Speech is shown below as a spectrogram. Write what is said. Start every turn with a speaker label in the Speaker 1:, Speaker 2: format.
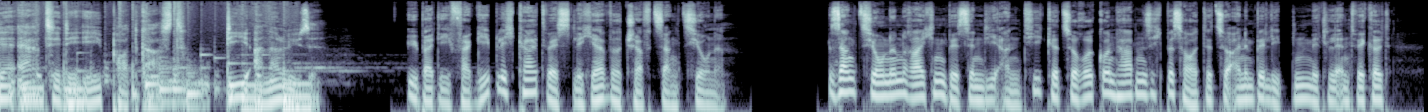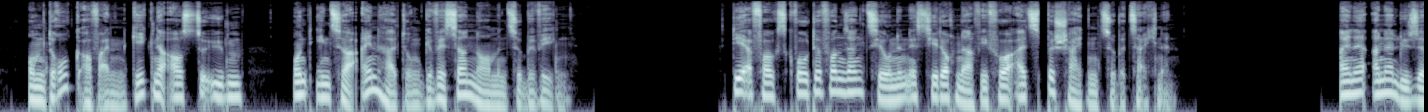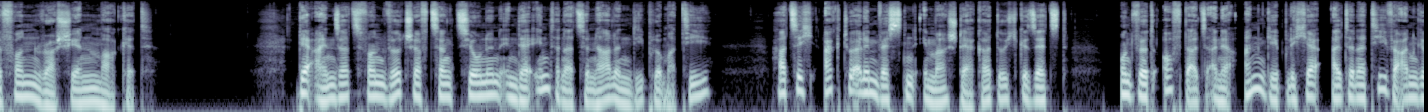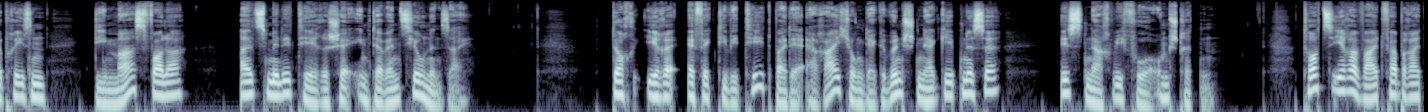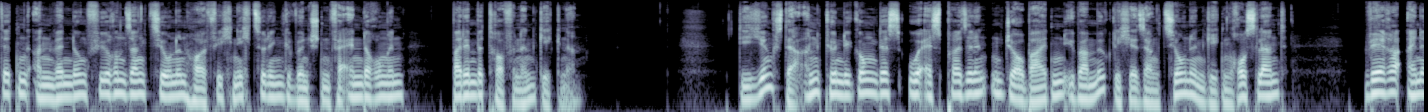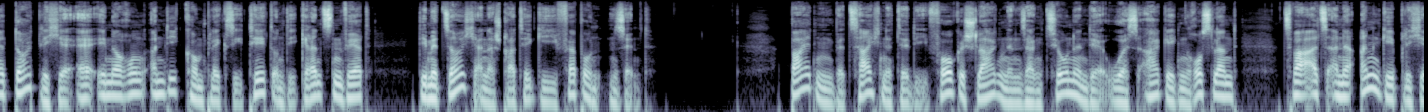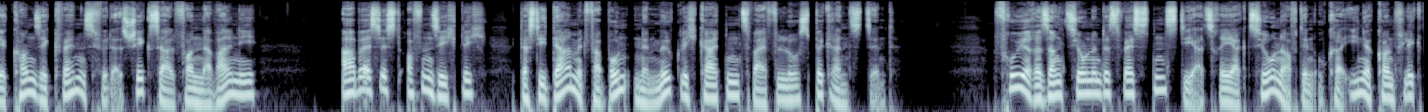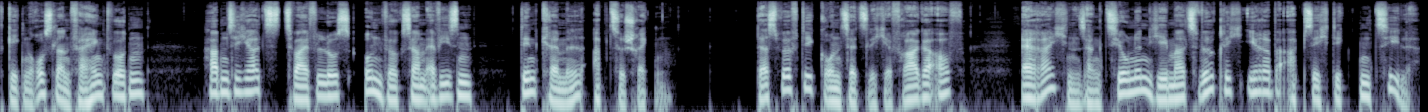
Speaker 1: Der RTDE Podcast. Die Analyse.
Speaker 2: Über die Vergeblichkeit westlicher Wirtschaftssanktionen. Sanktionen reichen bis in die Antike zurück und haben sich bis heute zu einem beliebten Mittel entwickelt, um Druck auf einen Gegner auszuüben und ihn zur Einhaltung gewisser Normen zu bewegen. Die Erfolgsquote von Sanktionen ist jedoch nach wie vor als bescheiden zu bezeichnen. Eine Analyse von Russian Market Der Einsatz von Wirtschaftssanktionen in der internationalen Diplomatie hat sich aktuell im Westen immer stärker durchgesetzt und wird oft als eine angebliche Alternative angepriesen, die maßvoller als militärische Interventionen sei. Doch ihre Effektivität bei der Erreichung der gewünschten Ergebnisse ist nach wie vor umstritten. Trotz ihrer weit verbreiteten Anwendung führen Sanktionen häufig nicht zu den gewünschten Veränderungen bei den betroffenen Gegnern. Die jüngste Ankündigung des US-Präsidenten Joe Biden über mögliche Sanktionen gegen Russland wäre eine deutliche Erinnerung an die Komplexität und die Grenzen wert, die mit solch einer Strategie verbunden sind. Biden bezeichnete die vorgeschlagenen Sanktionen der USA gegen Russland zwar als eine angebliche Konsequenz für das Schicksal von Nawalny, aber es ist offensichtlich, dass die damit verbundenen Möglichkeiten zweifellos begrenzt sind. Frühere Sanktionen des Westens, die als Reaktion auf den Ukraine-Konflikt gegen Russland verhängt wurden, haben sich als zweifellos unwirksam erwiesen, den Kreml abzuschrecken. Das wirft die grundsätzliche Frage auf, erreichen Sanktionen jemals wirklich ihre beabsichtigten Ziele?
